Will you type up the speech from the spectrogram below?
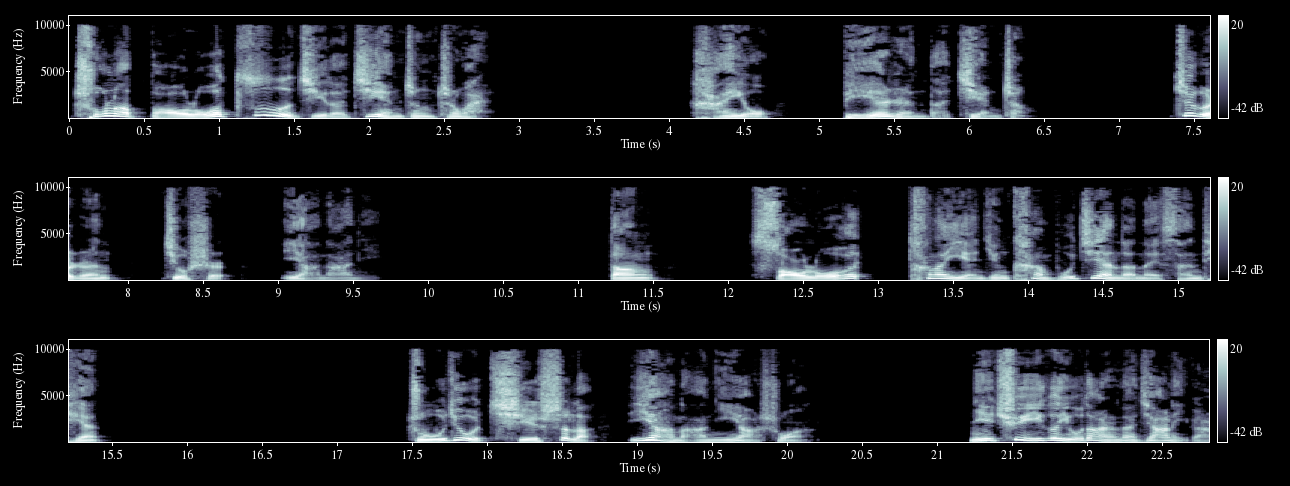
除了保罗自己的见证之外，还有别人的见证。这个人就是亚拿尼。当扫罗他那眼睛看不见的那三天，主就启示了亚拿尼亚说：“你去一个犹大人的家里边。”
